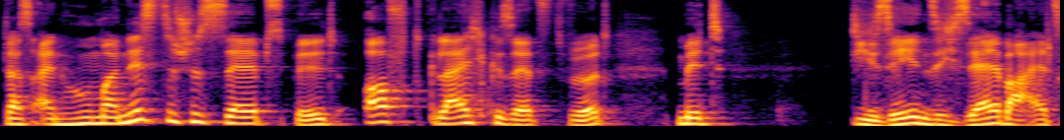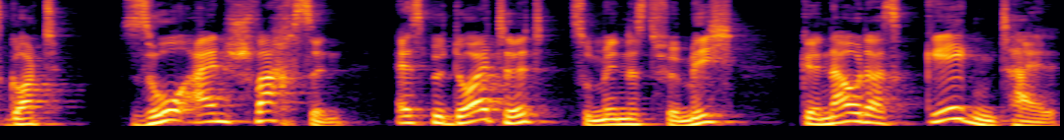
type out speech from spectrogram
dass ein humanistisches Selbstbild oft gleichgesetzt wird mit die sehen sich selber als Gott. So ein Schwachsinn. Es bedeutet, zumindest für mich, genau das Gegenteil.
